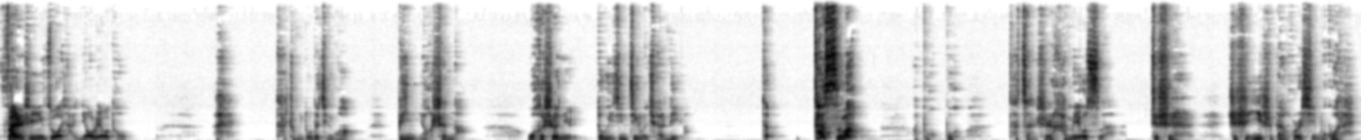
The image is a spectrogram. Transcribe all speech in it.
范神医坐下，摇了摇头：“哎，他中毒的情况比你要深呐。我和蛇女都已经尽了全力啊。他他死了？啊，不不，他暂时还没有死，只是只是一时半会儿醒不过来。”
